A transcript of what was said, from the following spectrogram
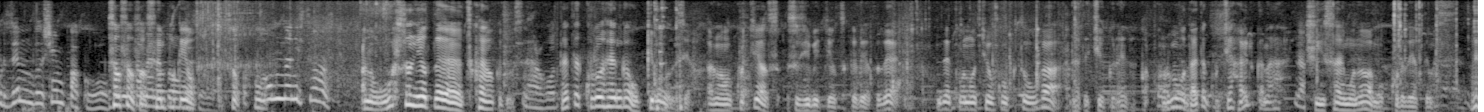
これ全部心拍をつそうそうそう振るための道具扇風機をですよね。そうここんなに必要なんですか？あの大きさによって使い分けてますなるほど。大体この辺が大きいものですよ。あのこっちはす筋道をつけるやつででこの彫刻刀が大体中くらいだ。ここれも大体こっち入るかな。小さいものはもうこれでやってます。え？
